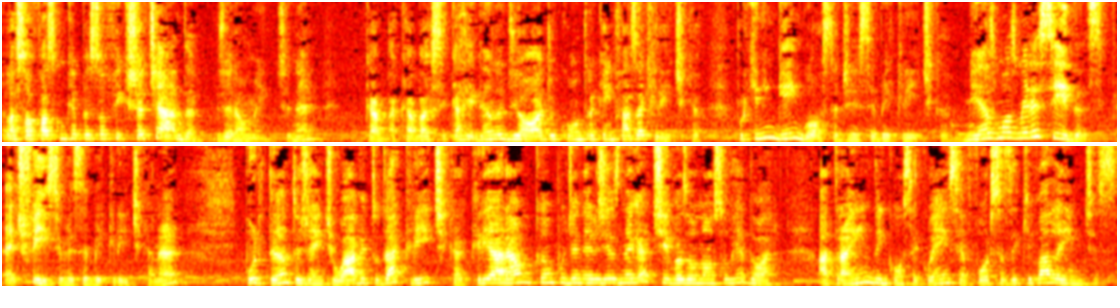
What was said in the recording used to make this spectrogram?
Ela só faz com que a pessoa fique chateada, geralmente, né? Acaba se carregando de ódio contra quem faz a crítica. Porque ninguém gosta de receber crítica, mesmo as merecidas. É difícil receber crítica, né? Portanto, gente, o hábito da crítica criará um campo de energias negativas ao nosso redor atraindo em consequência forças equivalentes.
